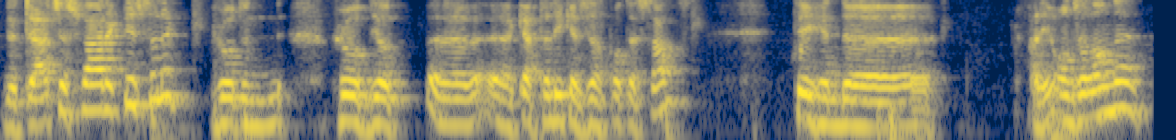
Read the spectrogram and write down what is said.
De Duitsers waren christelijk, groot, groot deel uh, katholiek en zelfs protestant. Tegen de, onze landen,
